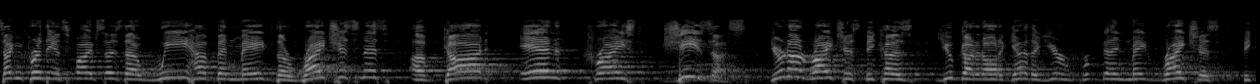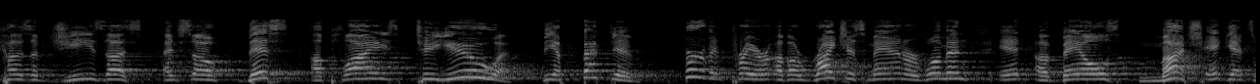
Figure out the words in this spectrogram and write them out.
2 Corinthians 5 says that we have been made the righteousness of God in Christ Jesus. You're not righteous because you've got it all together. You're been made righteous because of Jesus. And so this applies to you. The effective, fervent prayer of a righteous man or woman, it avails much. It gets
